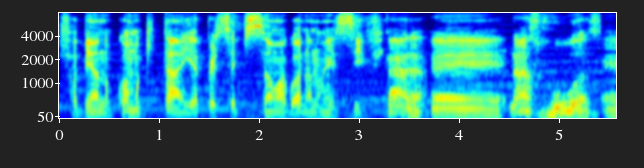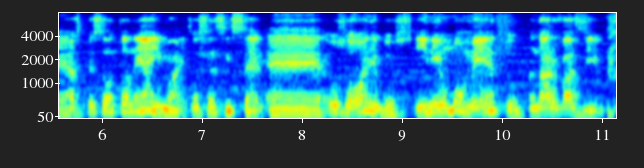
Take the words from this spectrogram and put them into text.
Fabiano, como que tá aí a percepção agora no Recife? Cara, é, nas ruas, é, as pessoas não estão nem aí mais, tô sendo sincero. É, os ônibus, em nenhum momento, andaram vazios.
